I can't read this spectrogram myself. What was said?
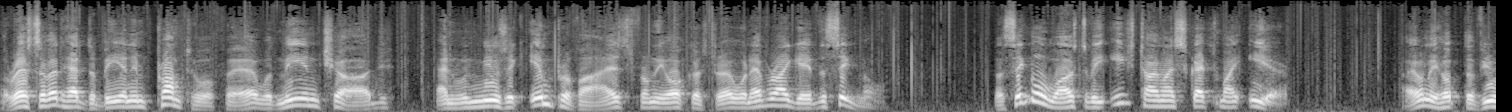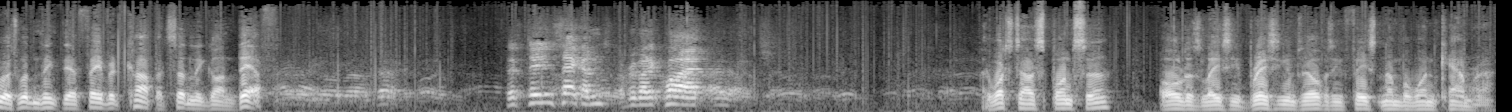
The rest of it had to be an impromptu affair with me in charge and with music improvised from the orchestra whenever I gave the signal. The signal was to be each time I scratched my ear. I only hope the viewers wouldn't think their favorite cop had suddenly gone deaf. Fifteen seconds. Everybody quiet. I watched our sponsor, Aldous Lacey, bracing himself as he faced number one camera.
